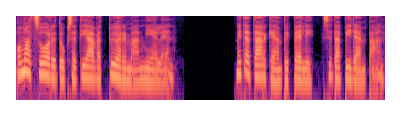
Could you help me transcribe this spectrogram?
Omat suoritukset jäävät pyörimään mieleen. Mitä tärkeämpi peli, sitä pidempään.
